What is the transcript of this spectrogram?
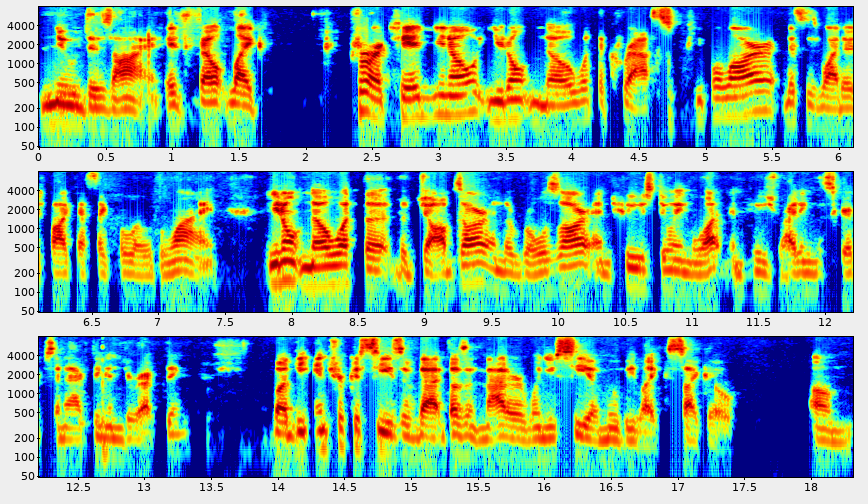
new design. It felt like for a kid, you know, you don't know what the crafts people are. This is why there's podcasts like Below the Line. You don't know what the the jobs are and the roles are and who's doing what and who's writing the scripts and acting and directing. But the intricacies of that doesn't matter when you see a movie like Psycho. Um,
